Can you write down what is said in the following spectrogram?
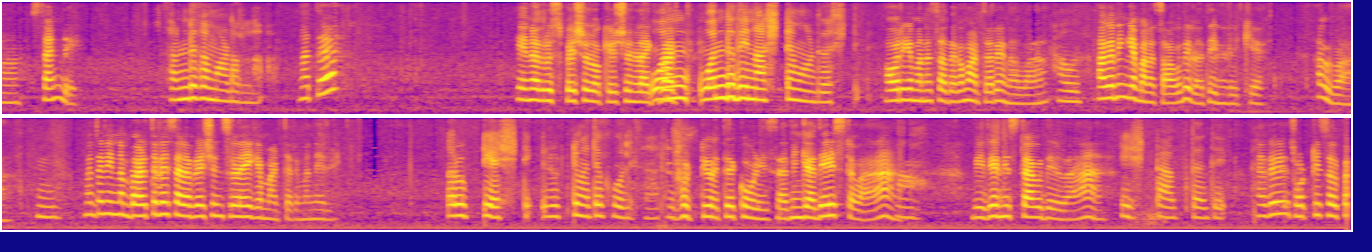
ಸಂಡೆ ಸಂಡೇ? ಸಂಡೆ ಸಹ ಮಾಡಲ್ಲ. ಮತ್ತೆ? ಏನಾದರೂ ಸ್ಪೆಷಲ್ ಒಕೇಶನ್ ಲೈಕ್ ಒಂದ್ ಒಂದು ದಿನ ಅಷ್ಟೇ ಮಾಡೋದು ಅಷ್ಟೇ. ಅವರಿಗೆ ಮನಸ್ಸಾದಾಗ ಮಾಡ್ತಾರೇನಲ್ಲ? ಹೌದು. ಆಗ ನಿಂಗೆ ಮನಸ್ಸಾಗೋದಿಲ್ಲ ತಿನ್ನಲಿಕ್ಕೆ ಅಲ್ವಾ? ಮತ್ತೆ ನಿನ್ನ ಬರ್ತ್ಡೇ ಸೆಲೆಬ್ರೇಷನ್ಸ್ ಎಲ್ಲ ಹೇಗೆ ಮಾಡ್ತಾರೆ ಮನೆಯಲ್ಲಿ? ರೊಟ್ಟಿ ಅಷ್ಟೇ. ರೊಟ್ಟಿ ಮತ್ತೆ ಕೋಳಿ ಸಾರು. ರೊಟ್ಟಿ ಮತ್ತೆ ಕೋಳಿ ಸಾರು. ನಿಂಗೆ ಅದೇ ಇಷ್ಟವಾ? ಹಾ. ಬಿರಿಯಾನಿ ಇಷ್ಟ ಆಗೋದಿಲ್ವಾ? ಇಷ್ಟ ಆಗ್ತದೆ. ಅದೇ ರೊಟ್ಟಿ ಸ್ವಲ್ಪ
